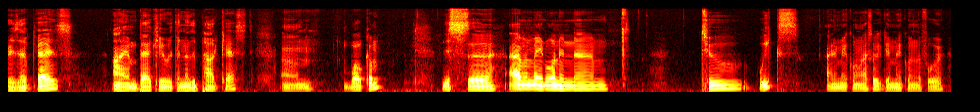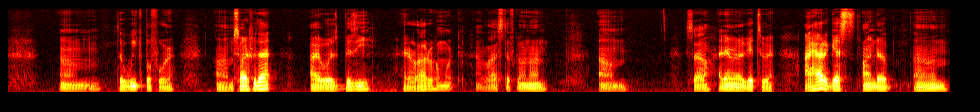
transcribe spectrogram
What is up, guys? I am back here with another podcast. Um, welcome. This uh, I haven't made one in um two weeks. I didn't make one last week. Didn't make one before. Um, the week before. Um, sorry for that. I was busy. Had a lot of homework. Had a lot of stuff going on. Um, so I didn't really get to it. I had a guest lined up. Um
